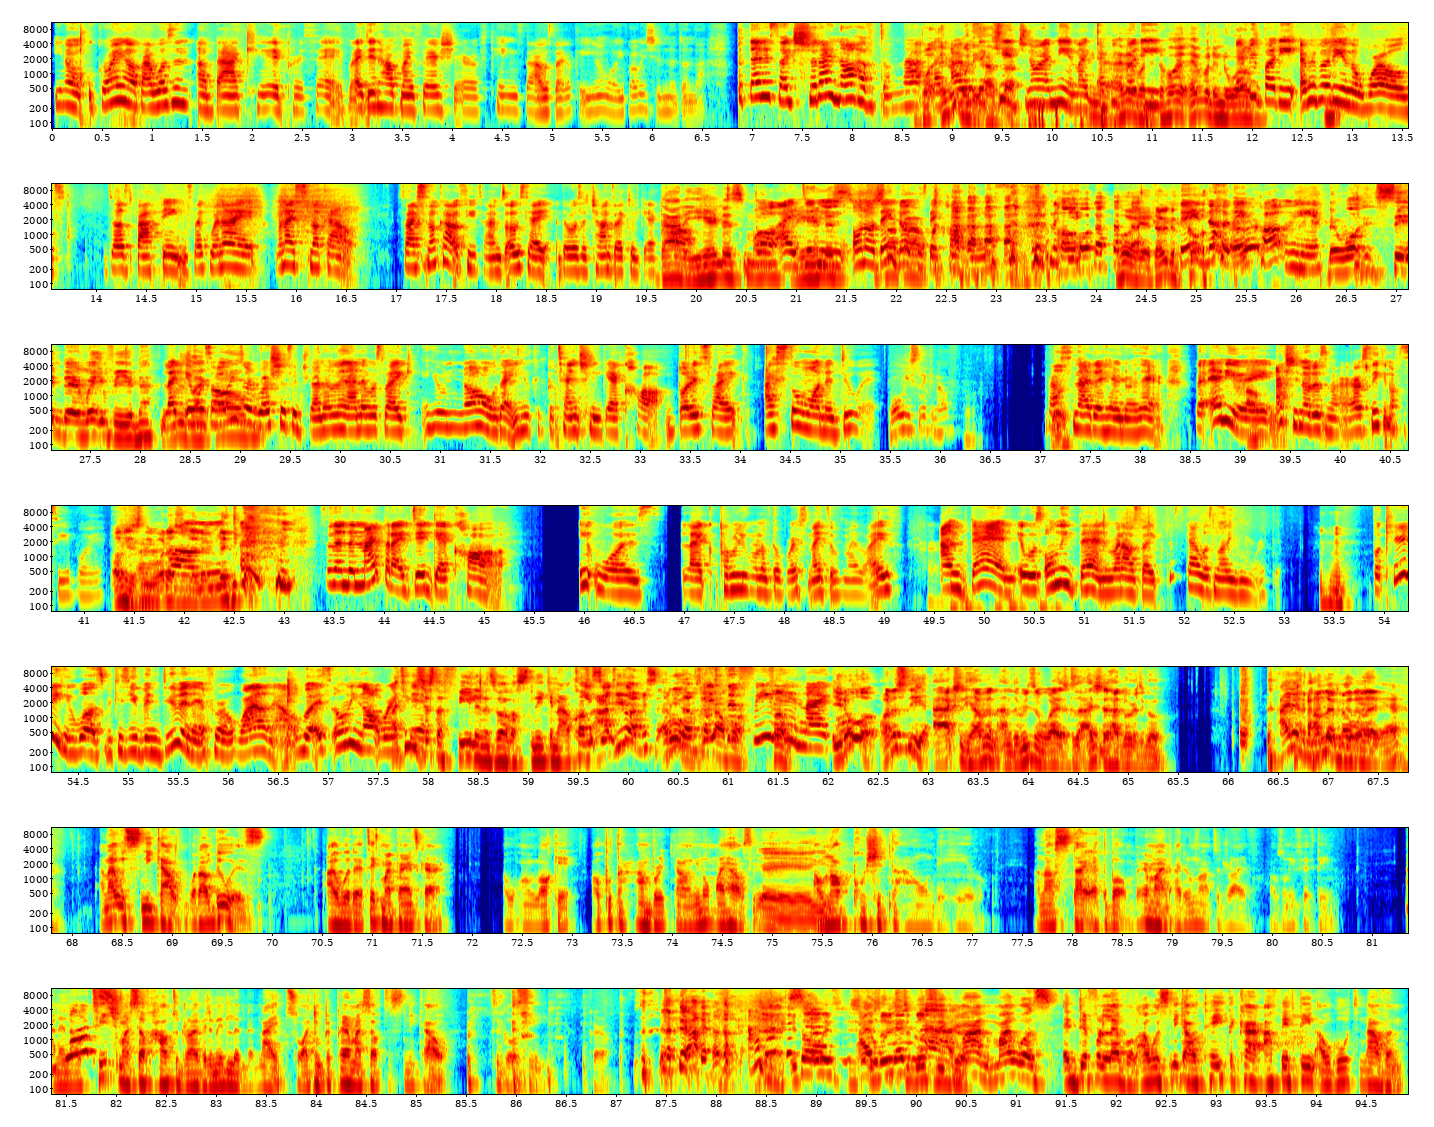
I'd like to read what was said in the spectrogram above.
you know, growing up, I wasn't a bad kid per se, but I did have my fair share of things that I was like, okay, you know what, you probably shouldn't have done that. But then it's like, should I not have done that? But like, I was everybody a kid. that. Do you know what I mean? Like, everybody, everybody, the whole, everybody in the world. everybody, everybody in the world does bad things. Like when I when I snuck out. So I snuck out a few times. Obviously, I, there was a chance I could get Daddy, caught. you hear this, mom? But I You didn't. this? Oh no, they know because they caught me. Oh. oh yeah, there we go. they know they caught me. The one sitting there waiting for you. Now. Like it was always oh. a rush of adrenaline, and it was like you know that you could potentially get caught, but it's like I still want to do it. What were you sneaking out for? That's neither here nor there. But anyway, actually, no, it doesn't matter. I was sneaking off to see a boy. Obviously, what else is there? Um, so then the night that I did get caught, it was like probably one of the worst nights of my life. And then it was only then when I was like, this guy was not even worth it. Mm-hmm. But clearly he was because you've been doing it for a while now. But it's only not worth it. I think it. it's just a feeling as well of sneaking out. Cause It's have just you the- ever, have you ever it's out the for? feeling Fam, like you know what? Honestly, I actually haven't, and the reason why is because I just had nowhere to go. I live in the middle of gonna nowhere, lie. yeah. And I would sneak out. What I'll do is, I would uh, take my parents' car. I will unlock it. I'll put the handbrake down. You know my house. Yeah, yeah, yeah. I'll not push it down the hill. And I'll start at the bottom. Bear in mind, I don't know how to drive. I was only 15. And then I'll What? teach myself how to drive in the middle of the night so I can prepare myself to sneak out to go see girl. It's always it's I always would to go see girl. Man, mine was a different level. I would sneak out, take the car at 15, I would go to Navan.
